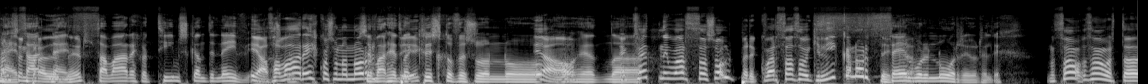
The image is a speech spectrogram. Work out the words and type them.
Nei, Hansen það, nei, það var eitthvað Team Scandinavia Já, það var eitthvað svona Nordic sem var hérna Kristoffersson og, Já, og hérna En hvernig var það Solberg? Var það þá ekki líka Nordic? Þeir voru Noregur held ég. Nú, Þá, þá vart að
